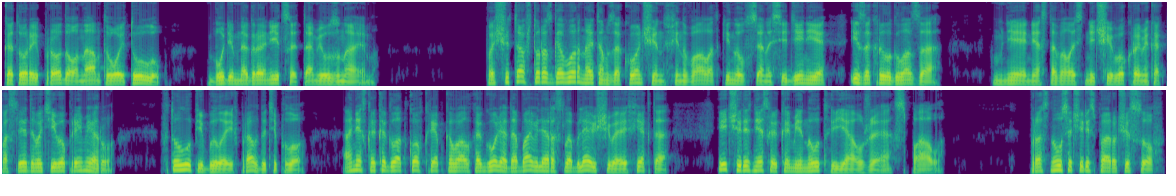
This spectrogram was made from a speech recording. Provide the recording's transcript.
который продал нам твой тулуп. Будем на границе, там и узнаем. Посчитав, что разговор на этом закончен, Финвал откинулся на сиденье и закрыл глаза. Мне не оставалось ничего, кроме как последовать его примеру. В тулупе было и вправду тепло, а несколько глотков крепкого алкоголя добавили расслабляющего эффекта, и через несколько минут я уже спал. Проснулся через пару часов,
